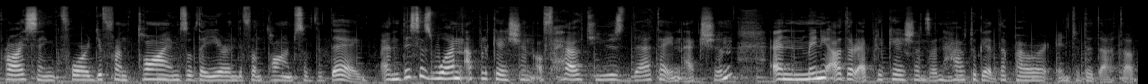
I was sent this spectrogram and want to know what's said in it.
pricing for different times of the year and different times of the day. And this is one application of how to use data in action and many other applications on how to get the power into the data.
